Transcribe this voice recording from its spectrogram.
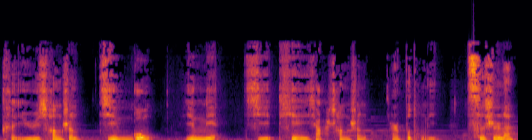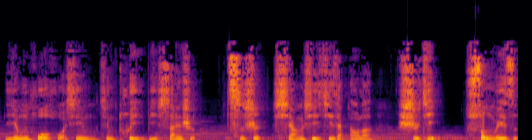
可于昌生。”景公应念及天下昌生，而不同意。此时呢，荧惑火星竟退避三舍。此事详细记载到了《史记·宋微子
